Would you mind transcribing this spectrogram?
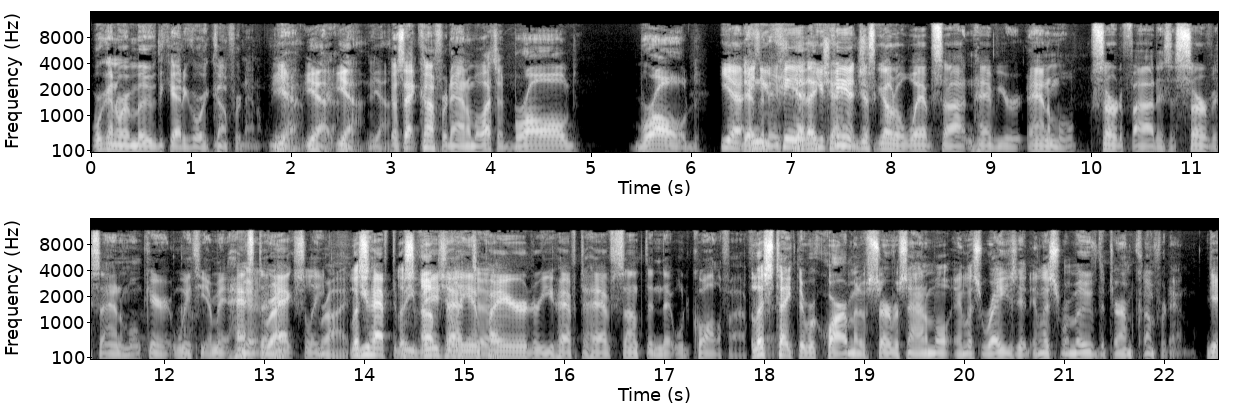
We're going to remove the category comfort animal. Yeah, yeah, yeah, yeah. Because that comfort animal, that's a broad, broad. Yeah, and definition. you can't you can't just go to a website and have your animal certified as a service animal and carry it with you. I mean, it has Yeah, to right. actually. Right. Let's- You have to let's be up visually that, uh, impaired, or you have to have something that would qualify. For Let's take the requirement of service animal and let's raise it and let's remove the term comfort animal. Yeah,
